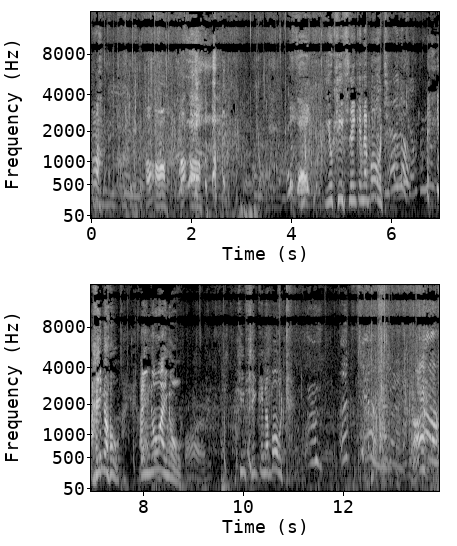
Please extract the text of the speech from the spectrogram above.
Uh-oh. Uh-oh. You keep sinking the boat. I know. I know, I know. Keep sinking the boat. Huh?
